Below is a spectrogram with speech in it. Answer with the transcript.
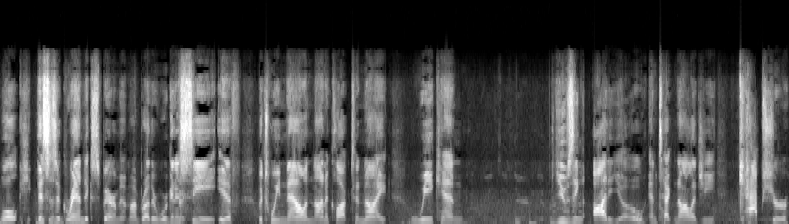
Well, he- this is a grand experiment, my brother. We're going to see if between now and 9 o'clock tonight we can, using audio and technology, capture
